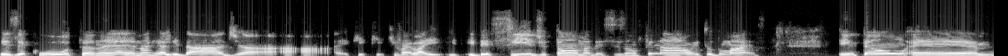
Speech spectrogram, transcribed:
executa, né, na realidade, que, que, que, vai lá e, e, decide, toma a decisão final e tudo mais. Então, é,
